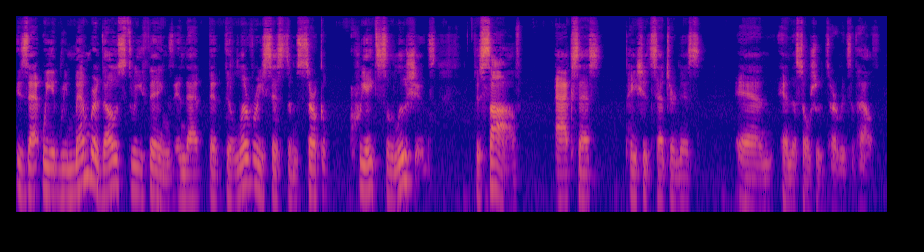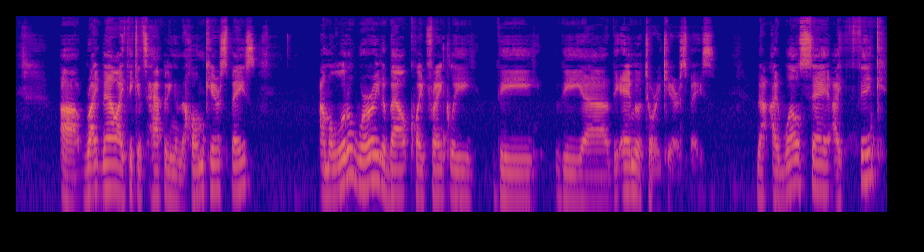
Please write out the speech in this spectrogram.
is that we remember those three things and that the delivery system circle creates solutions to solve access, patient centeredness, and, and the social determinants of health. Uh, right now, I think it's happening in the home care space. I'm a little worried about, quite frankly, the the uh, the ambulatory care space. Now, I will say, I think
